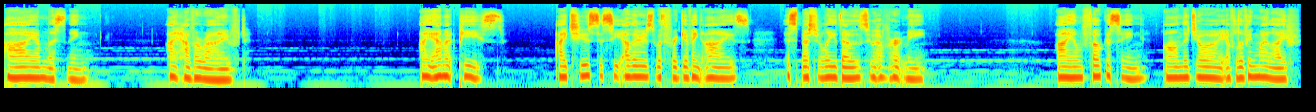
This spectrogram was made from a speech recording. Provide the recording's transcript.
I am listening. I have arrived. I am at peace. I choose to see others with forgiving eyes, especially those who have hurt me. I am focusing on the joy of living my life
